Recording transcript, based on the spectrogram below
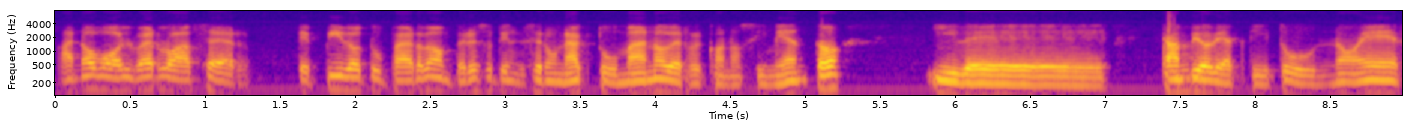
a no volverlo a hacer. Te pido tu perdón, pero eso tiene que ser un acto humano de reconocimiento y de cambio de actitud. No es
